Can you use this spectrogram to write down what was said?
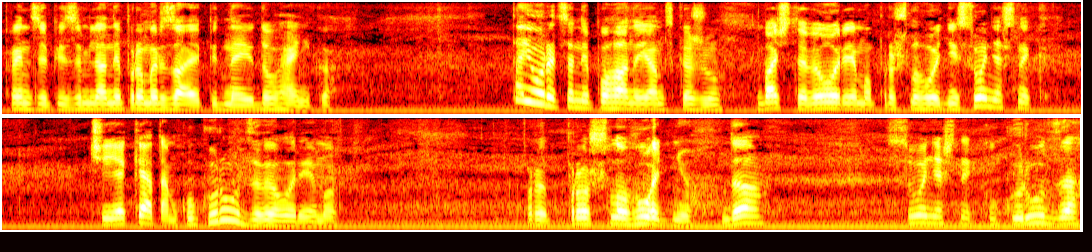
В принципі, земля не промерзає під нею довгенько. Та й ориться непогано, я вам скажу. Бачите, виорюємо прошлогодній соняшник. Чи яке там кукурудзу виорюємо. Про- прошлогодню, да? Соняшник, кукурудза.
